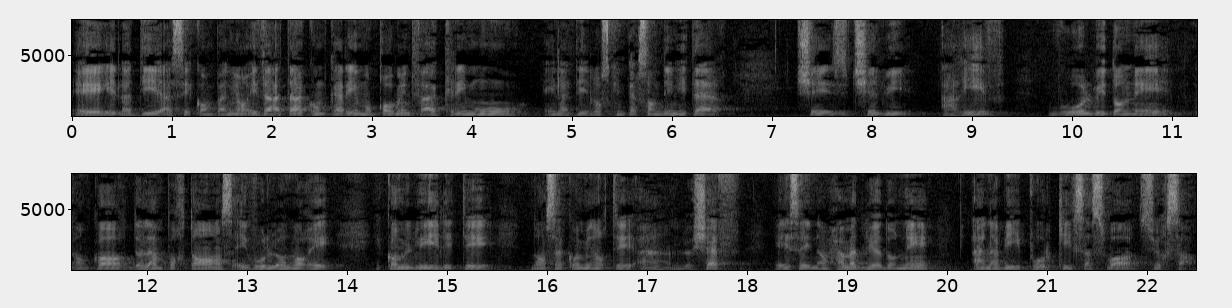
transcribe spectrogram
et il a dit à ses compagnons إذا أتاكم كريم قوم فأكرموه Il a dit lorsqu'une personne dignitaire chez, lui arrive, vous lui donnez encore de l'importance et vous l'honorez. Et comme lui, il était dans sa communauté un, le chef, et Sayyidina Muhammad lui a donné un habit pour qu'il s'assoie sur ça.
